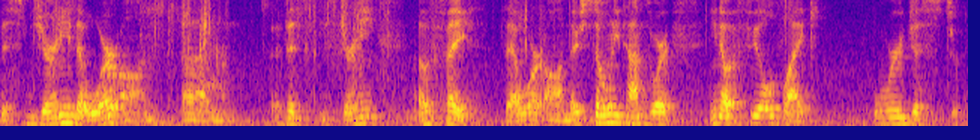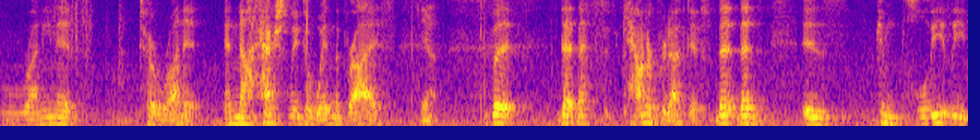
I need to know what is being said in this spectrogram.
this journey that we're on, um, this this journey of faith that we're on. There's so many times where, you know, it feels like we're just running it to run it and not actually to win the prize. Yeah. But that that's counterproductive. That that is completely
